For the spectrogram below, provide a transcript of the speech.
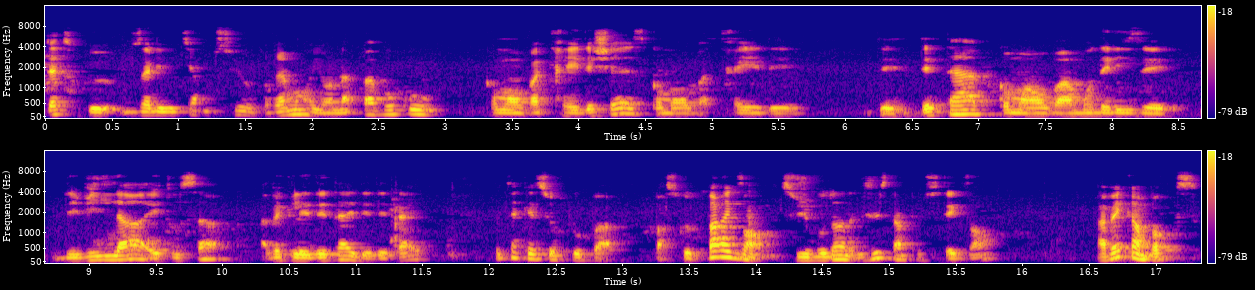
peut-être que vous allez me dire, monsieur, vraiment, il n'y en a pas beaucoup. Comment on va créer des chaises, comment on va créer des, tables, comment on va modéliser des villas et tout ça, avec les détails des détails. Ne t'inquiète surtout pas. Parce que, par exemple, si je vous donne juste un petit exemple, avec un box,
